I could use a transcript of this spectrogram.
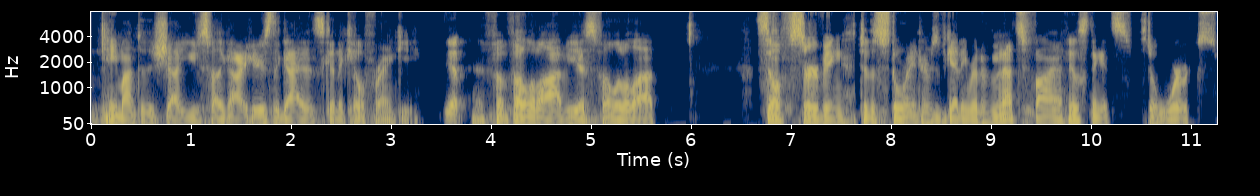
mm-hmm. came onto the show, you just felt like, all right, here's the guy that's going to kill Frankie. Yep. It felt, felt a little obvious, felt a little uh, self-serving to the story in terms of getting rid of him. That's fine. I still think it still works.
